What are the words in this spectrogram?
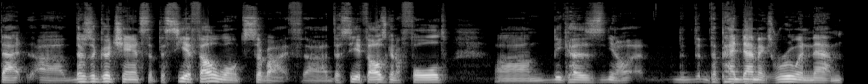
that uh, there's a good chance that the CFL won't survive. Uh, the CFL is going to fold um, because you know the, the, pandemic's ruined them,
